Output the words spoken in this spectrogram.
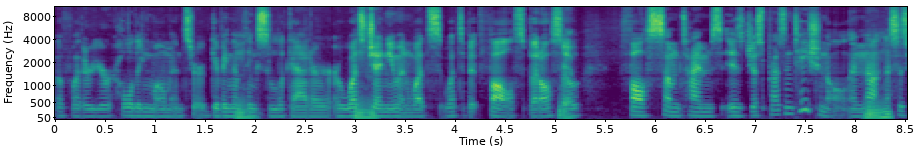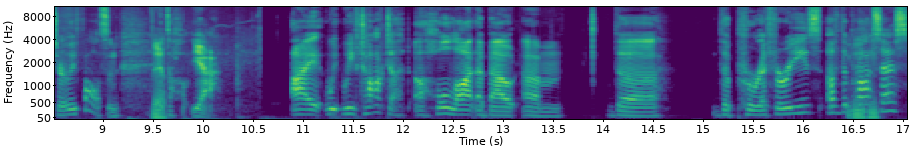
of whether you're holding moments or giving them mm-hmm. things to look at or, or what's genuine, what's what's a bit false, but also false sometimes is just presentational and not necessarily false. And Yeah. it's a, yeah. I we, we've talked a, a whole lot about um, the the peripheries of the process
